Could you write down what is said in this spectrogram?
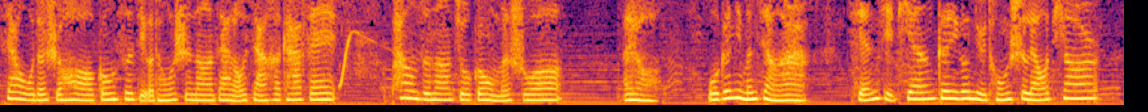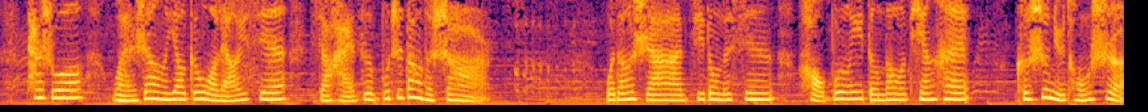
下午的时候，公司几个同事呢在楼下喝咖啡，胖子呢就跟我们说：“哎呦，我跟你们讲啊，前几天跟一个女同事聊天儿，她说晚上要跟我聊一些小孩子不知道的事儿。”我当时啊，激动的心好不容易等到了天黑，可是女同事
